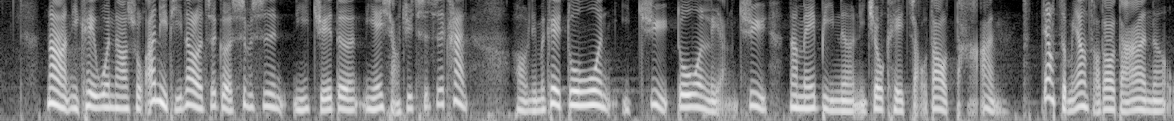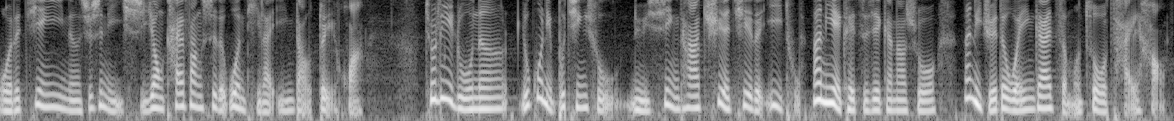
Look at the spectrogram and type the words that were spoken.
那你可以问她说：“啊，你提到了这个，是不是你觉得你也想去吃吃看？”哦，你们可以多问一句，多问两句，那 maybe 呢，你就可以找到答案。要怎么样找到答案呢？我的建议呢，就是你使用开放式的问题来引导对话。就例如呢，如果你不清楚女性她确切的意图，那你也可以直接跟她说：“那你觉得我应该怎么做才好？”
